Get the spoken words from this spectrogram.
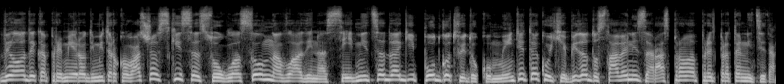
вела дека премиерот Димитар Ковачевски се согласил на владина седница да ги подготви документите кои ќе бидат доставени за расправа пред пратениците.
